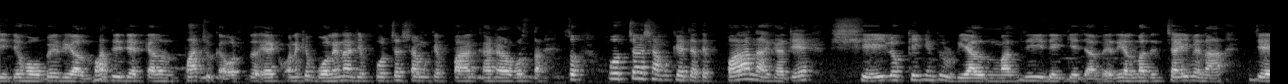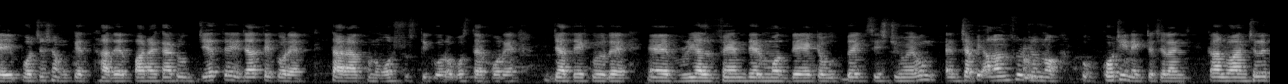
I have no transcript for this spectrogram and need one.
দিতে হবে রিয়াল মাদ্রিদের, কারণ পাচুকা অর্থাৎ অনেকে বলে না যে পচা শামুকে পা কাটার অবস্থা। সো পচা শামুকে যাতে পা না কাটে, সেই লক্ষ্যে কিন্তু রিয়াল মাদ্রিদ এগিয়ে যাবে। রিয়াল মাদ্রিদ চাইবে না যে এই পচা শামুকে তাদের পাটা কাটুক, যেতে, যাতে করে তারা কোনো অস্বস্তিকর অবস্থায় পড়ে, যাতে করে রিয়াল ফ্যানদের মধ্যে একটা উদ্বেগ সৃষ্টি হয় এবং জাপি আলানসোর জন্য খুব কঠিন একটা চ্যালেঞ্জ কালো আঞ্চলের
